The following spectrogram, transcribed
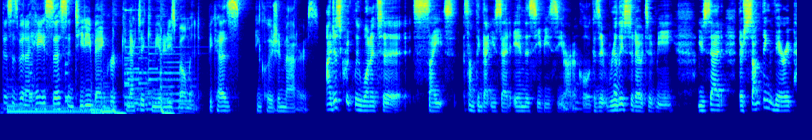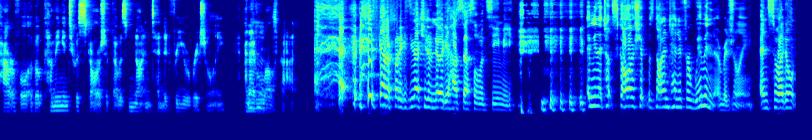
This has been a Hey Sis and TD Bank Group Connected Communities moment because Inclusion matters. I just quickly wanted to cite something that you said in the CBC mm-hmm. article because it really stood out to me. You said there's something very powerful about coming into a scholarship that was not intended for you originally. And mm-hmm. I love that. It's kind of funny because you actually have no idea how Cecil would see me. I mean, that t- scholarship was not intended for women originally, and so I don't,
